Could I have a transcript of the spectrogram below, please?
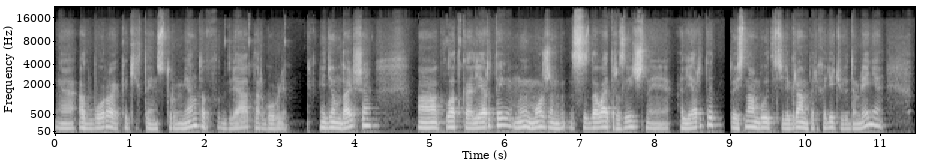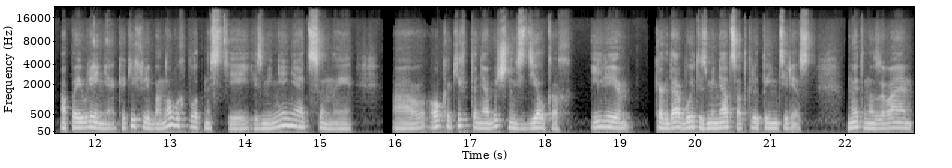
э, отбора каких-то инструментов для торговли. Идем дальше. А, вкладка алерты, мы можем создавать различные алерты, то есть нам будет в Telegram приходить уведомление о появлении каких-либо новых плотностей, изменения цены, о каких-то необычных сделках или когда будет изменяться открытый интерес. Мы это называем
